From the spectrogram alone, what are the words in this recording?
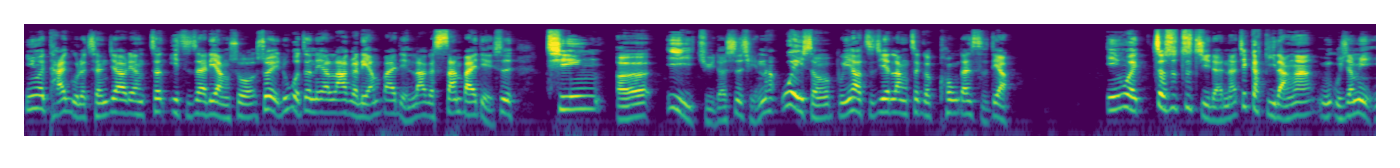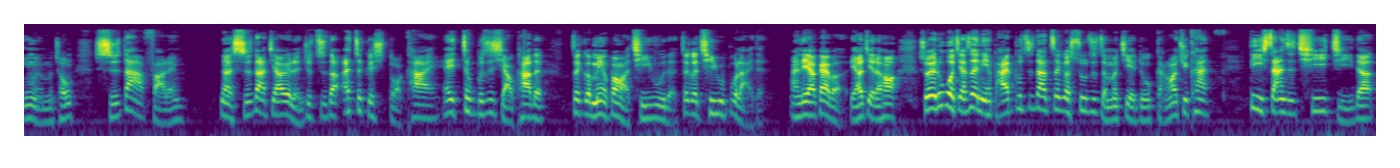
因为台股的成交量真一直在量缩，所以如果真的要拉个两百点、拉个三百点是轻而易举的事情。那为什么不要直接让这个空单死掉？因为这是自己人啊，这个己人啊。为什么？因为我们从十大法人、那十大交易人就知道，哎，这个是大开，哎，这不是小咖的，这个没有办法欺负的，这个欺负不来的。案例要盖不了解了哈，所以如果假设你还不知道这个数字怎么解读，赶快去看第三十七集的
